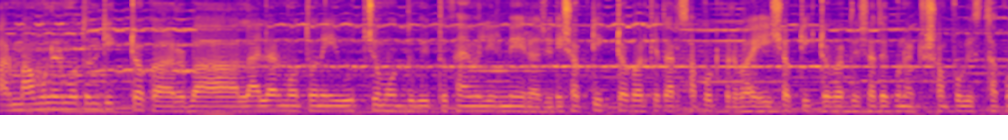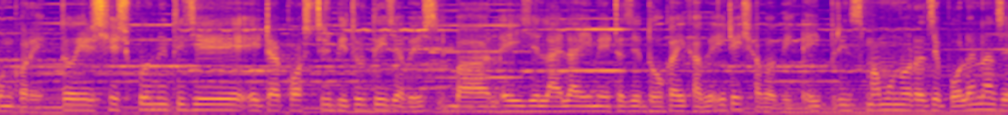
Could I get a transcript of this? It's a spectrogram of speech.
আর মামুনের মতন টিকটকার বা লাইলার মতন এই উচ্চ মধ্যবিত্ত ফ্যামিলির মেয়েরা যদি এইসব টিকটকারকে তার সাপোর্ট করে বা এইসব টিকটকারদের সাথে কোনো একটা সম্পর্ক স্থাপন করে, তো এর শেষ পরিণতি যে এটা কষ্টের ভিতর দিয়ে যাবে বা এই যে লাইলা এই মেয়েটা যে ধোকাই খাবে, এটাই স্বাভাবিক। এই প্রিন্স মামুন, ওরা যে বলে না যে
